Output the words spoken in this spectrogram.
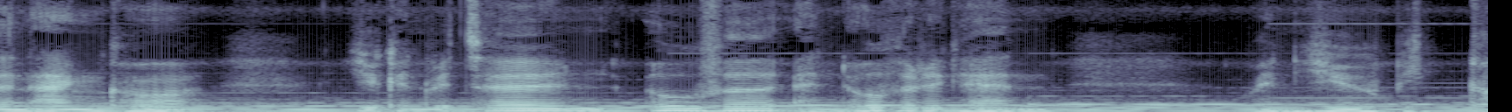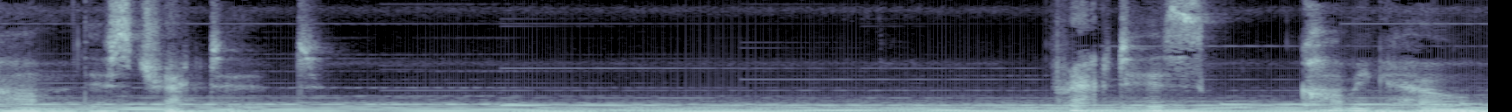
an anchor you can return over and over again when you become distracted. Practice coming home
